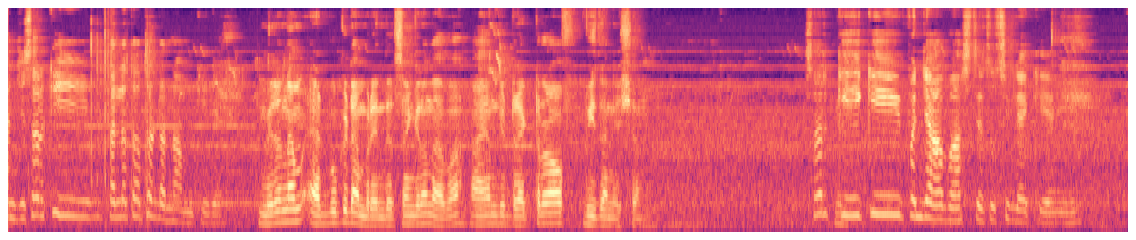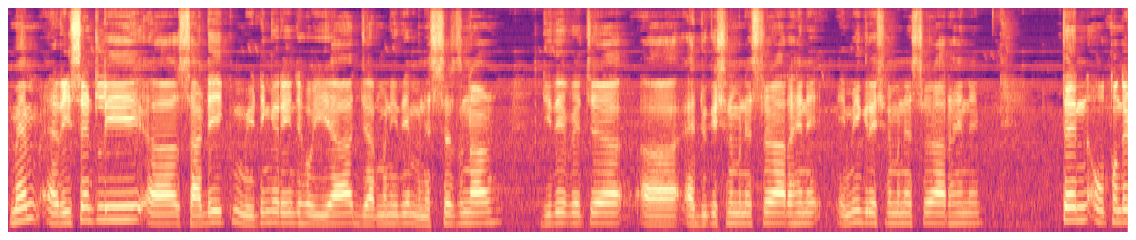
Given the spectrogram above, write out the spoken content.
ਹਾਂਜੀ ਸਰ ਕੀ ਪਹਿਲਾਂ ਤਾਂ ਤੁਹਾਡਾ ਨਾਮ ਕੀ ਹੈ? ਮੇਰਾ ਨਾਮ advocate Amarinder Singh Randhawa. I am the director of Visa Nation sir ਕੀ ਕੀ ਪੰਜਾਬ ਵਾਸਤੇ ਤੁਸੀਂ ਲੈ ਕੇ ਆਏ ਹੋ? ਮੈਮ ਰੀਸੈਂਟਲੀ ਸਾਡੀ ਇੱਕ ਮੀਟਿੰਗ ਅਰੇਂਜ ਹੋਈ ਆ ਜਰਮਨੀ ਦੇ ਮਿਨਿਸਟਰਸ ਨਾਲ ਜਿਹਦੇ ਵਿੱਚ ਐਜੂਕੇਸ਼ਨ ਮਿਨਿਸਟਰ ਆ ਰਹੇ ਨੇ ਇਮੀਗ੍ਰੇਸ਼ਨ ਮਿਨਿਸਟਰ ਆ ਰਹੇ ਨੇ ਤਿੰਨ ਉਥੋਂ ਦੇ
